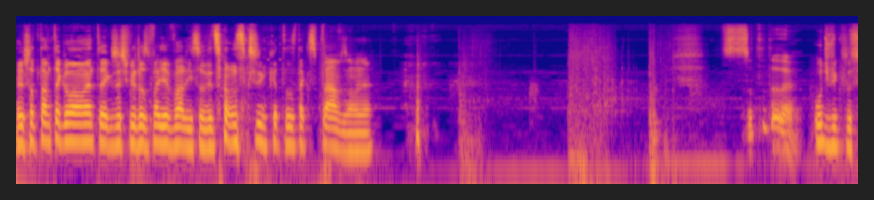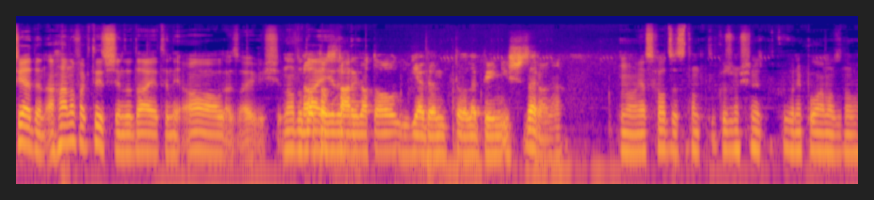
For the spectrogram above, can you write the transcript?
Już od tamtego momentu, jak żeśmy rozwajewali sobie całą skrzynkę, to tak sprawdzam, nie? Co to dodaje? Udźwig plus jeden. Aha, no faktycznie dodaje ten. O, ale zajebiście. No No dodaje to jeden. stary, no to jeden to lepiej niż zero, nie? No ja schodzę stąd, tylko żebym się nie, kurwa nie połamał znowu.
